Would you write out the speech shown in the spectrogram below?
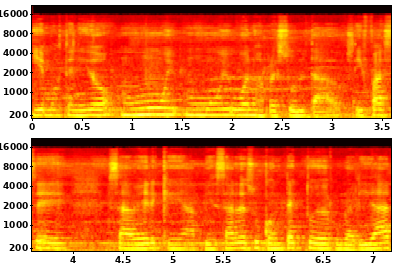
y hemos tenido muy, muy buenos resultados. Satisface saber que a pesar de su contexto de ruralidad,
